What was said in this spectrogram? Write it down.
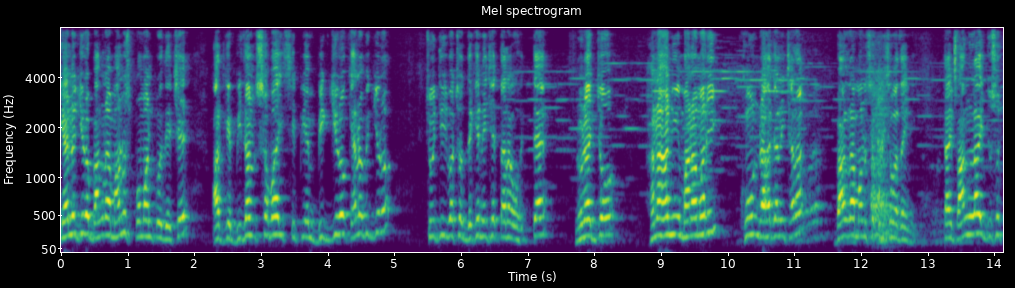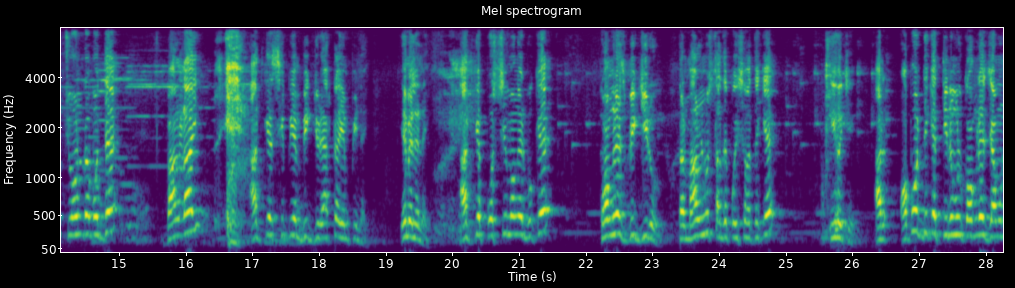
কেন জিরো? বাংলা মানুষ প্রমাণ করে দিয়েছে, আজকে বিধানসভায় সিপিএম বিগ জিরো। কেন বিগ জিরো? চৌত্রিশ বছর দেখে নিয়েছে তারা হত্যা নৈরাজ্য হানাহানি, মারামারি, খুন, রাহাজানি ছাড়া বাংলা মানুষের পরিষেবা দেয়নি। তাই বাংলায় দুশো চুয়ান্নর মধ্যে বাংলায় আজকে সিপিএম বিগ জিরো, একটা এমপি নেই, এমএলএ নেই। আজকে পশ্চিমবঙ্গের বুকে কংগ্রেস বিগ জিরো। তার মানুষ তাদের পরিষেবা থেকে ই হয়েছে। আর অপরদিকে তৃণমূল কংগ্রেস যেমন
